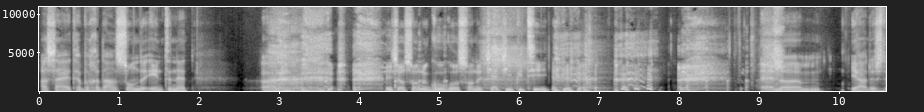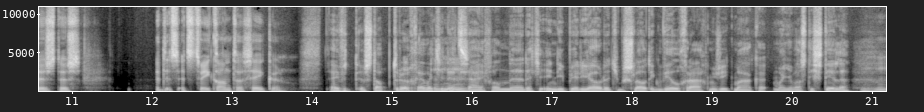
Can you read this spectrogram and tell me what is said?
Als zij het hebben gedaan zonder internet. eh, weet je wel, zonder Google, zonder ChatGPT. en ehm, ja, dus, dus, dus het is, het is twee kanten, zeker. Even een stap terug, hè, wat je net Mhm. zei. Van, eh, dat je in die periode dat je besloot, ik wil graag muziek maken, maar je was die stille. Mhm.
